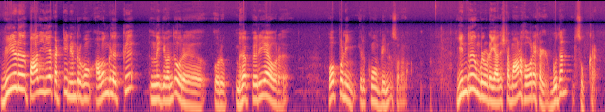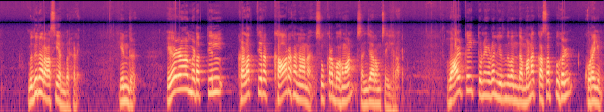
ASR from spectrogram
வீடு பாதியிலேயே கட்டி நின்றுருக்கும் அவங்களுக்கு இன்றைக்கி வந்து ஒரு ஒரு மிகப்பெரிய ஒரு ஓப்பனிங் இருக்கும் அப்படின்னு சொல்லலாம். இன்று உங்களுடைய அதிர்ஷ்டமான ஹோரைகள் புதன் சுக்கரன். மிதுன ராசி அன்பர்களே இன்று ஏழாம் இடத்தில் களத்திர காரகனான சுக்கிர பகவான் சஞ்சாரம் செய்கிறார். வாழ்க்கை துணையுடன் இருந்து வந்த மனக்கசப்புகள் குறையும்.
